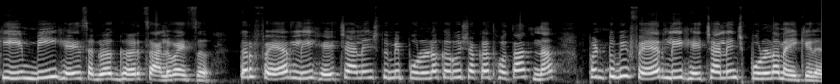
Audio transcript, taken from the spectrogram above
की मी हे सगळं घर चालवायचं तर फेअरली हे चॅलेंज तुम्ही पूर्ण करू शकत होतात ना? पण तुम्ही फेअरली हे चॅलेंज पूर्ण नाही केलं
